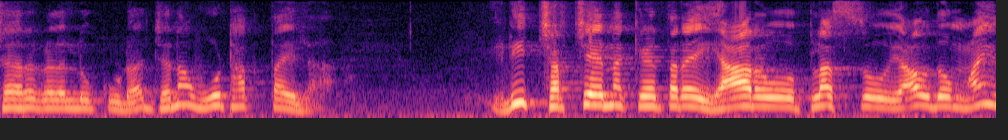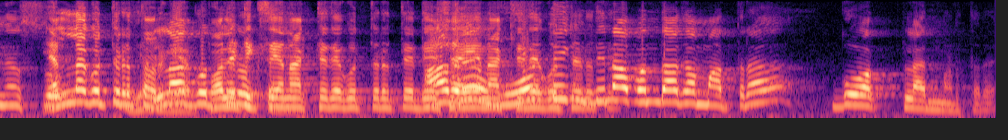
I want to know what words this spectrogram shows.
ಶಹರಗಳಲ್ಲೂ ಕೂಡ ಜನ ವೋಟ್ ಹಾಕ್ತಾ ಇಲ್ಲ. ಇಡೀ ಚರ್ಚೆಯನ್ನು ಕೇಳ್ತಾರೆ ಯಾರು ಪ್ಲಸ್ ಯಾವುದು ಮೈನಸ್ ಎಲ್ಲ ಗೊತ್ತಿರುತ್ತೆ ಎಲ್ಲ ಏನಾಗ್ತಿದೆ ಗೊತ್ತಿರುತ್ತೆ ವೋಟಿಂಗ್ ದಿನ ಬಂದಾಗ ಮಾತ್ರ ಗೋವಾಕ್ ಪ್ಲಾನ್ ಮಾಡ್ತಾರೆ.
